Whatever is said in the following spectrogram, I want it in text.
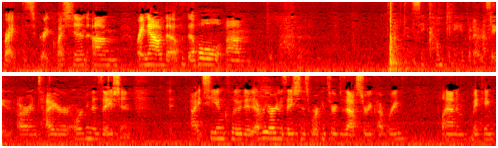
Right, that's a great question. Um, right now, the, the whole, um, I say company, but I would say our entire organization, IT included, every organization is working through a disaster recovery plan and making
